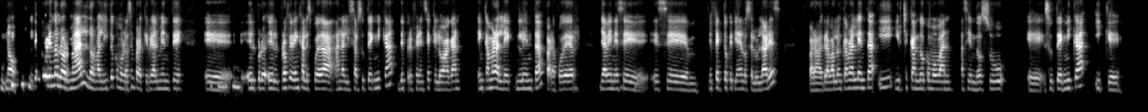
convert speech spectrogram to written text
no, estén corriendo normal, normalito, como lo hacen para que realmente eh, el, el, profe Benja les pueda analizar su técnica, de preferencia que lo hagan en cámara le lenta para poder, ya ven ese, ese mm, efecto que tienen los celulares, para grabarlo en cámara lenta y ir checando cómo van haciendo su, eh, su técnica y que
